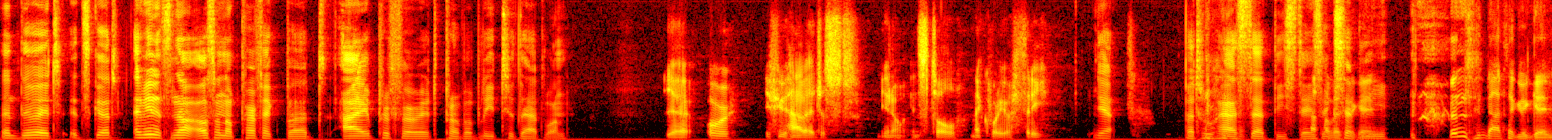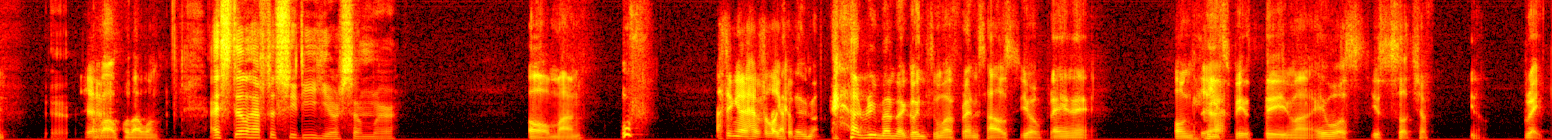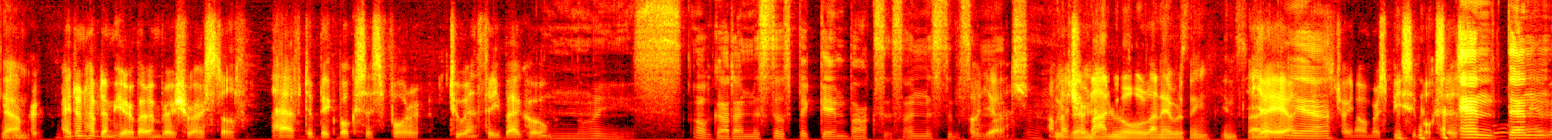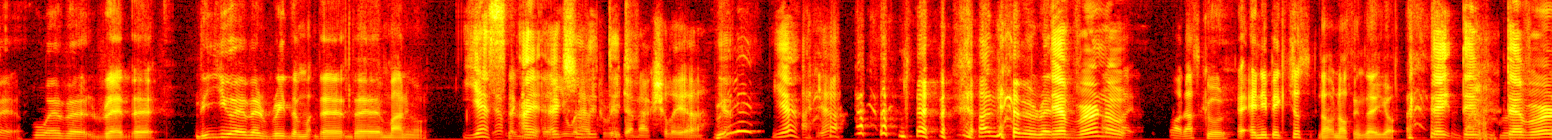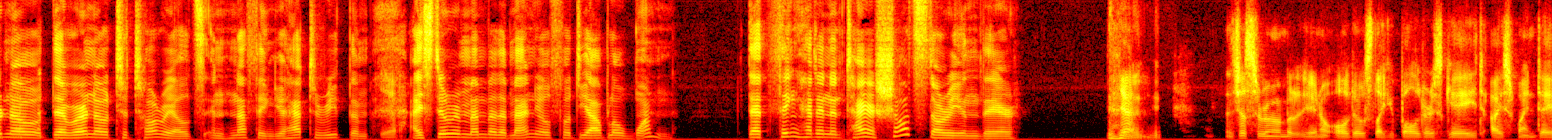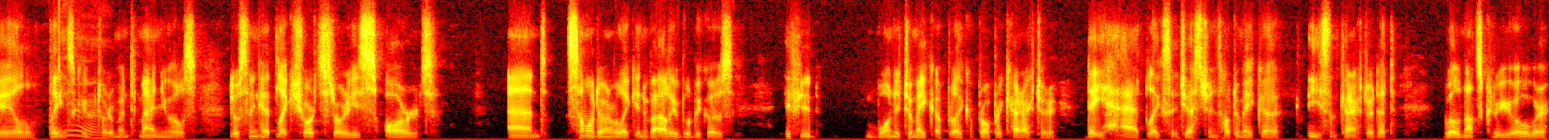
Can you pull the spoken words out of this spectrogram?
Then do it. It's good. I mean, it's not also not perfect, but I prefer it probably to that one. Yeah. Or if you have it, just you know install MechWarrior 3. But who has that these days That's except me? That's a good game. Yeah. About for that one. I still have the CD here somewhere. Oh man. Oof. I think I have like a I remember going to my friend's house, you know, playing it on Yeah. his PC, man. It was just such a, you know, great game. pre- I don't have them here, but I'm very sure I still have the big boxes for two and three back home. Nice. Oh god, I miss those big game boxes. I miss them so Oh, yeah. much. I'm With not the sure. that- manual and everything inside. yeah, yeah, Yeah. yeah. Just ginormous PC boxes. And then Whoever, whoever read the, did you ever read the the, the manual? yes, Yeah, but I you- uh, you have to read them actually. Yeah, Really? Yeah, yeah. I never read. There them. were I no- like, oh, that's cool. Any pictures? No, nothing. There you go. they they there were no there were no tutorials and nothing. You had to read them. Yeah. I still remember the manual for Diablo 1. That thing had an entire short story in there. Yeah. And Just remember, you know, all those like Baldur's Gate, Icewind Dale, Planescape Yeah. Torment manuals. Those things had like short stories, art, and some of them were like invaluable because if you wanted to make up like a proper character, they had like suggestions how to make a decent character that will not screw you over.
